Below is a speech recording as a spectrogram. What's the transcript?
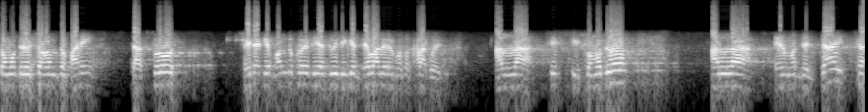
সমুদ্রের চলন্ত পানি তার স্রোত এটাকে বন্ধ করে দিয়ে দুই দিকে দেওয়ালের মতো খাড়া করে দিচ্ছে আল্লাহ সৃষ্টি সমুদ্র, আল্লাহ এর মধ্যে যা ইচ্ছা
